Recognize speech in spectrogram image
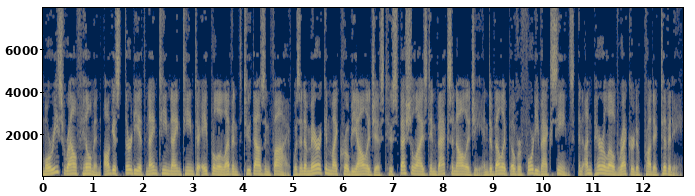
Maurice Ralph Hilleman August 30, 1919 to April 11, 2005 was an American microbiologist who specialized in vaccinology and developed over 40 vaccines, an unparalleled record of productivity.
